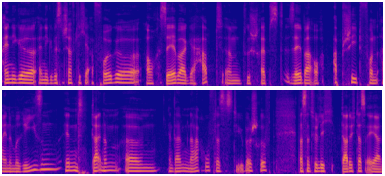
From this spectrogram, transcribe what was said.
einige, einige wissenschaftliche Erfolge auch selber gehabt. Ähm, du schreibst selber auch Abschied von einem Riesen in deinem, ähm, in deinem Nachruf, das ist die Überschrift, was natürlich dadurch, dass er ja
